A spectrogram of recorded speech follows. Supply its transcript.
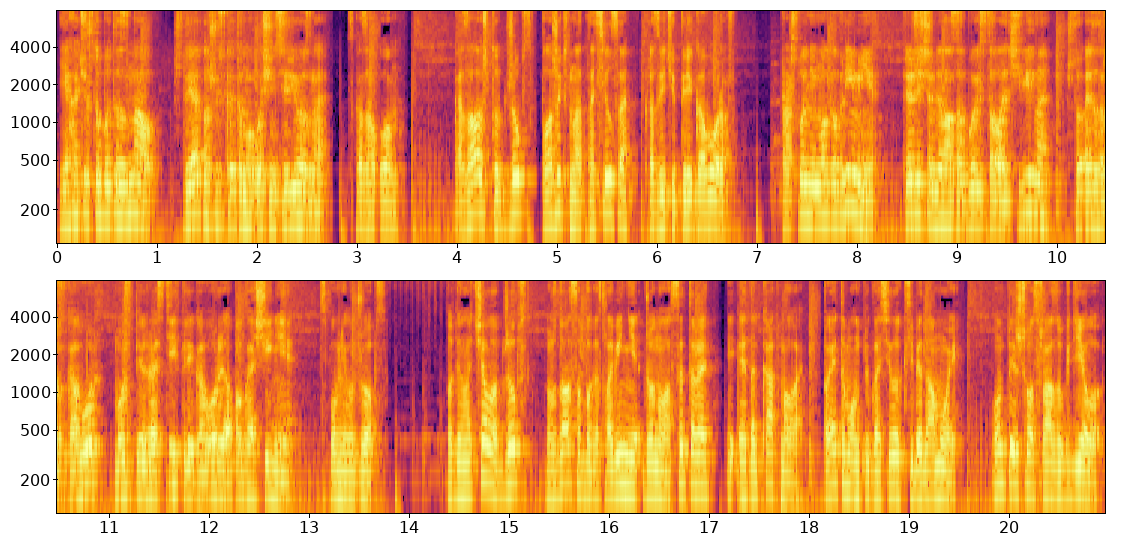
"Я хочу, чтобы ты знал, что я отношусь к этому очень серьезно», – сказал он. Казалось, что Джобс положительно относился к развитию переговоров. Прошло немного времени, прежде чем для нас обоих стало очевидно, что этот разговор может перерасти в переговоры о поглощении, вспомнил Джобс. Но для начала Джобс нуждался в благословении Джона Лассетера и Эда Катмала, поэтому он пригласил их к себе домой. Он перешел сразу к делу.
